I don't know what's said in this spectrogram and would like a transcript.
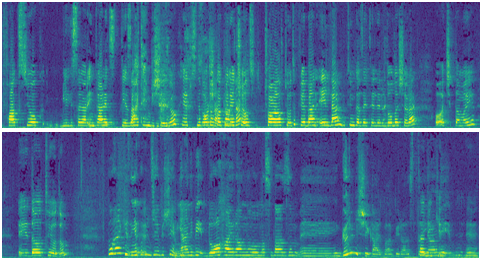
fax yok, bilgisayar, internet diye zaten bir şey yok. Hepsini fotokopiyle ço- çoğaltıyorduk ve ben elden bütün gazeteleri dolaşarak o açıklamayı e, dağıtıyordum. Bu herkesin yapabileceği bir şey mi? Yani bir doğa hayranlığı olması lazım. Ee, gönül işi galiba biraz da. Tabii yani, ki. Evet.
